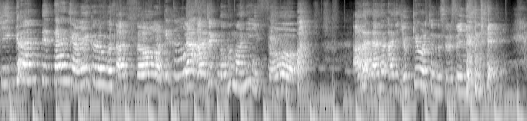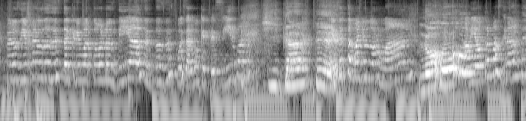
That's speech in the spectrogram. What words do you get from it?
기간때 타니야 왜 그런 거 샀어? Porque tú. 나 아직 너무 많이 있어. 아 나는 아직 6개월 정도 쓸 수 있는데. Pero siempre usas esta crema todos los días, entonces pues algo que te sirva. Es 기간때. el tamaño normal. No. Había otra más grande.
